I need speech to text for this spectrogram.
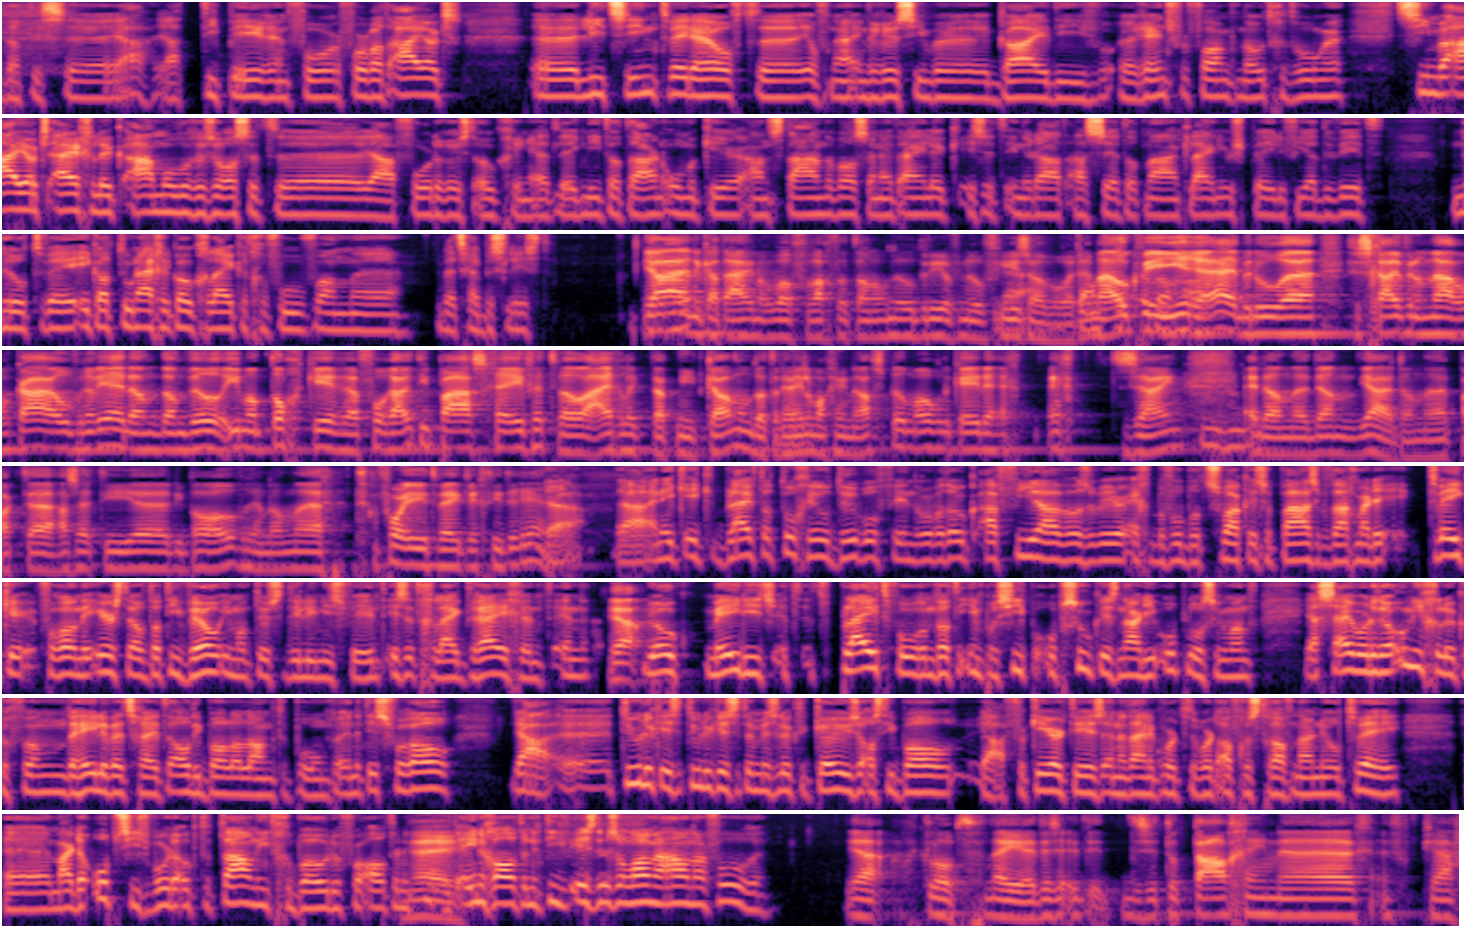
dat is uh, ja, ja, typerend voor, voor wat Ajax uh, liet zien. Tweede helft, uh, of nou, in de rust zien we Guy die range vervangt, noodgedwongen. Zien we Ajax eigenlijk aanmodderen zoals het ja, voor de rust ook ging. Het leek niet dat daar een ommekeer aanstaande was. En uiteindelijk is het inderdaad AZ dat na een klein uur spelen via de Wit 0-2. Ik had toen eigenlijk ook gelijk het gevoel van de wedstrijd beslist. Ja, en ik had eigenlijk nog wel verwacht dat het dan nog 0-3 of 0-4 ja, zou worden. Maar ook weer hier, hè, ik bedoel, uh, ze schuiven hem naar elkaar over en weer. Dan, dan wil iemand toch een keer uh, vooruit die paas geven. Terwijl eigenlijk dat niet kan, omdat er helemaal geen afspeelmogelijkheden echt, echt zijn. Mm -hmm. En dan, uh, dan, ja, dan uh, pakt uh, AZ die, die bal over en dan, voor je het weet ligt hij erin. Ja, ja en ik, ik blijf dat toch heel dubbel vinden hoor. Want ook Avila was weer echt bijvoorbeeld zwak in zijn passing vandaag. Maar de twee keer, vooral in de eerste helft, dat hij wel iemand tussen de linies vindt, is het gelijk dreigend. En ja. nu ook Medic, het, het pleit voor hem dat hij in principe op zoek is naar die oplossing. Want ja, zij worden er ook niet gelukkig van de hele wedstrijd al die ballen lang te pompen. En het is vooral ja, uh, tuurlijk, is, tuurlijk is het een mislukte keuze als die bal ja, verkeerd is en uiteindelijk wordt, wordt afgestraft naar 0-2. Uh, maar de opties worden ook totaal niet geboden voor alternatief. Nee. Het enige alternatief is dus een lange haal naar voren. Ja, klopt. Nee, er zit, er zit totaal geen, uh, ja,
